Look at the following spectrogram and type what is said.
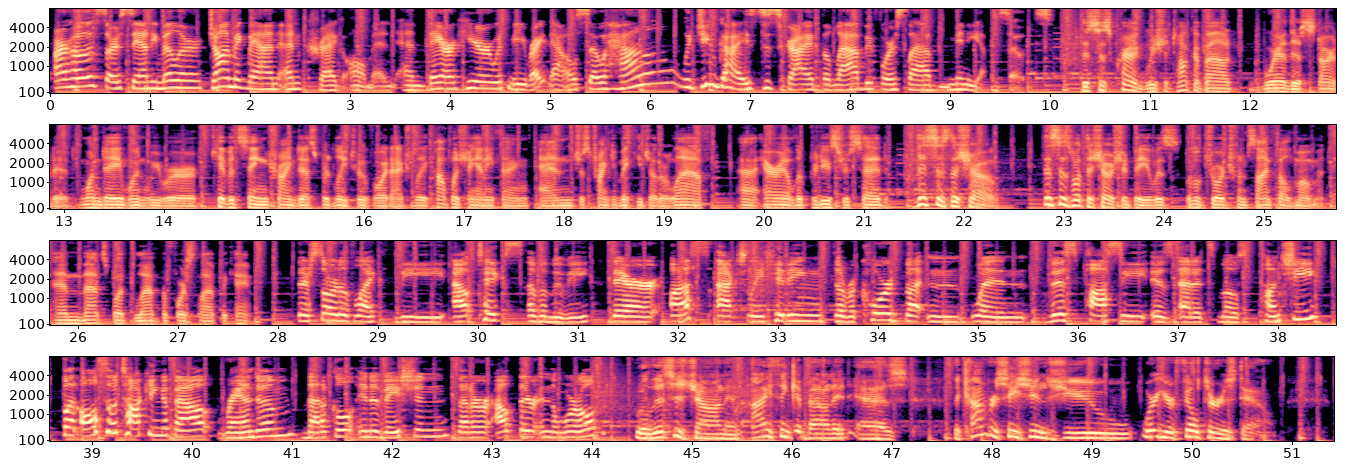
Our hosts are Sandy Miller, John MacMahon, and Craig Ullman, and they are here with me right now. So, how would you guys describe the Lab Before Slab mini episodes? This is Craig. We should talk about where this started. One day when we were kibitzing, trying desperately to avoid actually accomplishing anything and just trying to make each other laugh, uh, Ariel, the producer, said, This is the show. This is what the show should be. It was little George from Seinfeld moment. And that's what Lab Before Slab became. They're sort of like the outtakes of a movie. They're us actually hitting the record button when this posse is at its most punchy, but also talking about random medical innovation that are out there in the world. Well, this is John, and I think about it as the conversations you where your filter is down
